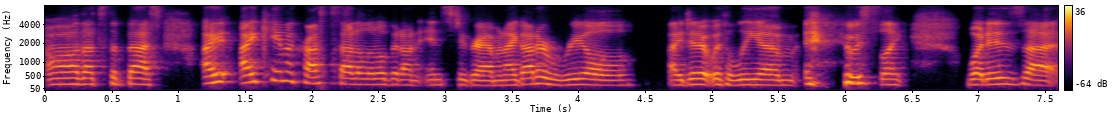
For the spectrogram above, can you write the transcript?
Oh, that's the best. I I came across that a little bit on Instagram, and I got a real. I did it with Liam. It was like, what is uh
